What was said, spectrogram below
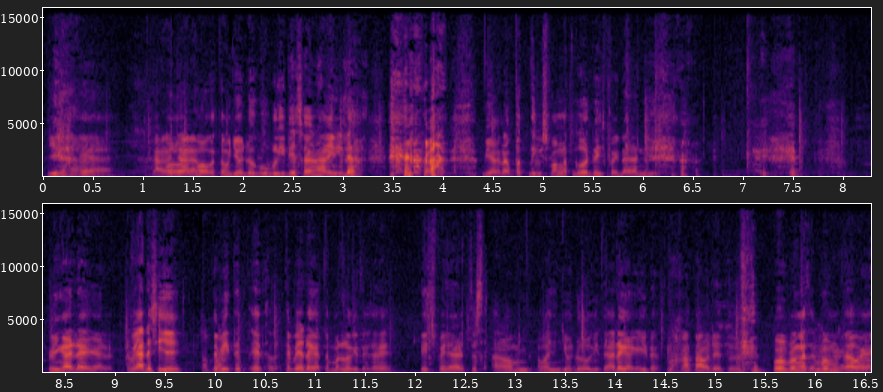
iya Iya. Jangan Kalau jangan kalau ketemu jodoh gue beli dia sekarang hari ini dah. Biar dapet nih semangat gue deh sepedaan gitu. tapi nggak ada ya kan? Tapi ada sih ya. Apa? Tapi tapi, eh, tapi ada gak temen lu gitu? Saya ini sepeda terus apa apa jodoh gitu. Ada gak gitu? wah nggak tahu deh tuh Belum belum, belum tahu ya.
